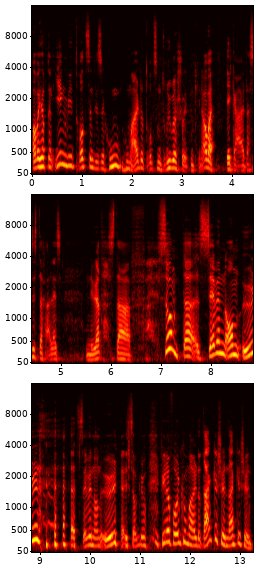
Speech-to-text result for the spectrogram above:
Aber ich habe dann irgendwie trotzdem diese hum Humaldo trotzdem drüber schalten können. Aber egal, das ist doch alles Nerd-Stuff. So, der Seven on Öl. Seven on Öl. Ich sage viel Erfolg, Humaldo. Dankeschön, Dankeschön.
